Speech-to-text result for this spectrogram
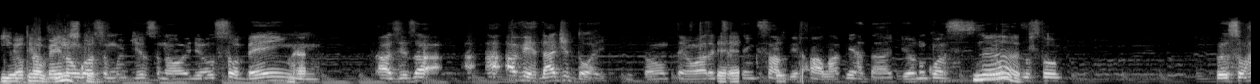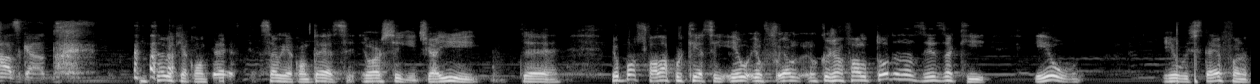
e eu, eu também visto... não gosto muito disso, não. Eu sou bem. É. Às vezes a, a, a, verdade dói. Então tem hora que é. você tem que saber falar a verdade. Eu não consigo. Não. Eu, sou, eu sou rasgado. Sabe o que acontece? Sabe o que acontece? Eu acho o seguinte, aí. É, eu posso falar porque assim, eu, eu, eu, eu, eu já falo todas as vezes aqui. Eu eu, Stefano,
